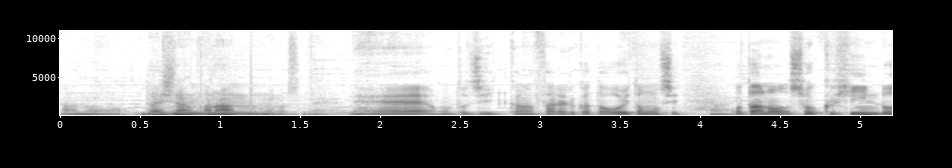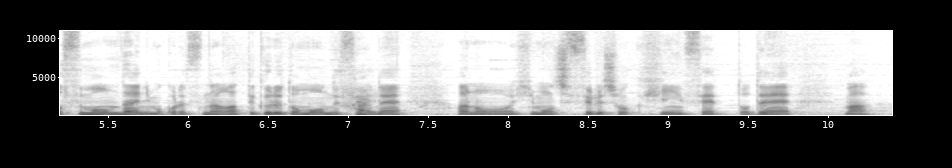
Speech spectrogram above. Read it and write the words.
あの大事なのかなと思いますね。ね本当実感される方多いと思うし、はい、本当あの食品ロス問題にもこれつながってくると思うんですよね。はい、あの日持ちする食品セットで、まあ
